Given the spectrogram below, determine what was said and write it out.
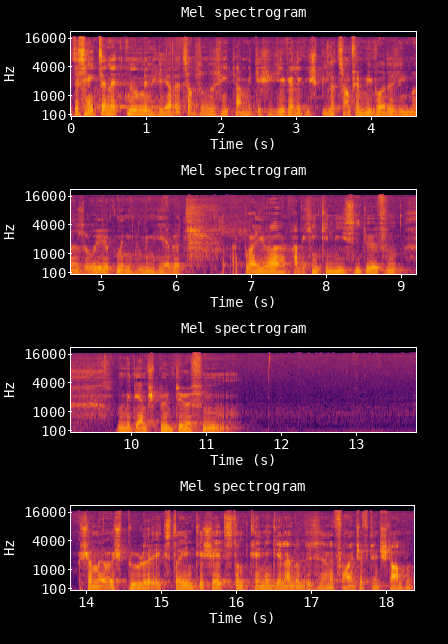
Das hängt ja nicht nur mit Herbert zusammen, sondern das hängt ja auch mit den jeweiligen Spielern zusammen. Für mich war das immer so, ich habe mit, mit Herbert ein paar Jahre, habe ich ihn genießen dürfen und mit ihm spielen dürfen schon mal als Spieler extrem geschätzt und kennengelernt und es ist eine Freundschaft entstanden.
